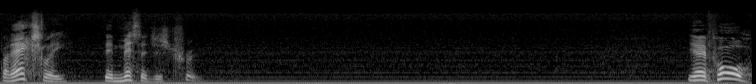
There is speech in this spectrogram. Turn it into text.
But actually, their message is true. You know, Paul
